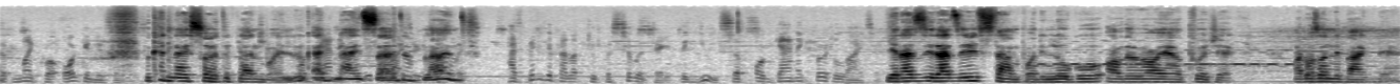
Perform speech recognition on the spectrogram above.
of microorganisms. Look at nice soil to plant, boy. Look at nice to fertilizer plant. Has been developed to facilitate the use of organic fertilizer. Yeah, that's it. That's the stamp or the logo of the Royal Project. What was on the back there?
